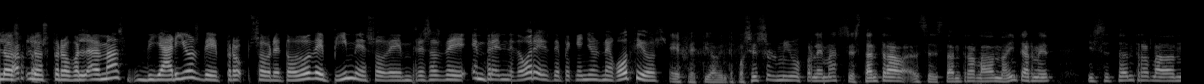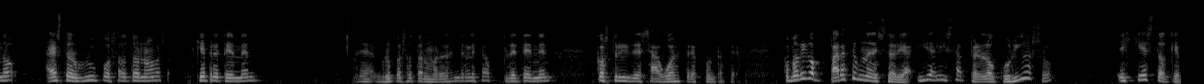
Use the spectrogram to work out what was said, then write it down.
los, los, problemas diarios de, sobre todo de pymes o de empresas de emprendedores, de pequeños negocios. Efectivamente, pues esos mismos problemas se están, se están trasladando a Internet y se están trasladando a estos grupos autónomos que pretenden, eh, grupos autónomos descentralizados, pretenden construir esa web 3.0. Como digo, parece una historia idealista, pero lo curioso es que esto que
